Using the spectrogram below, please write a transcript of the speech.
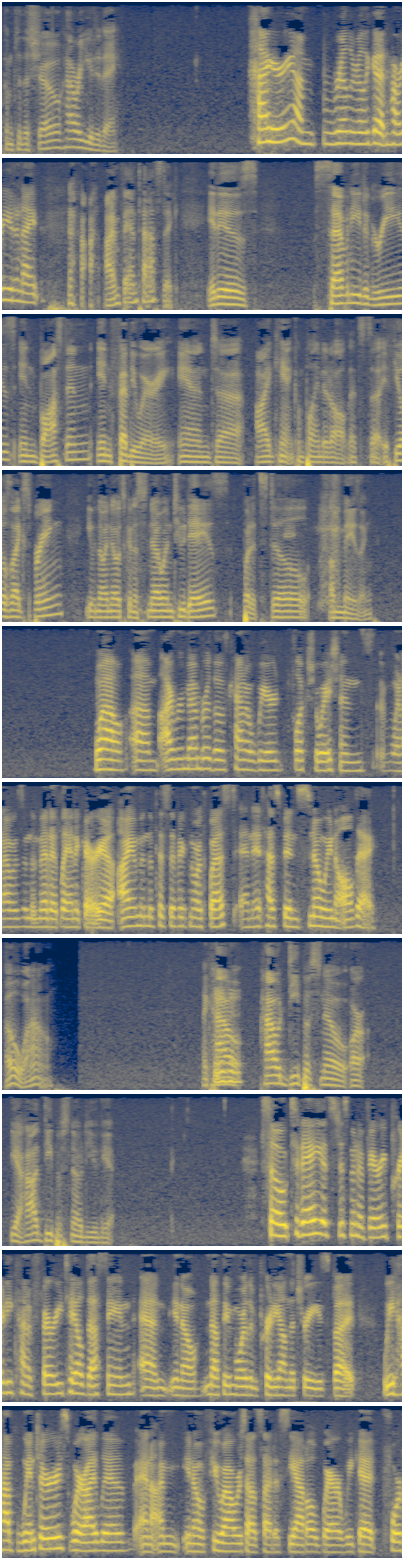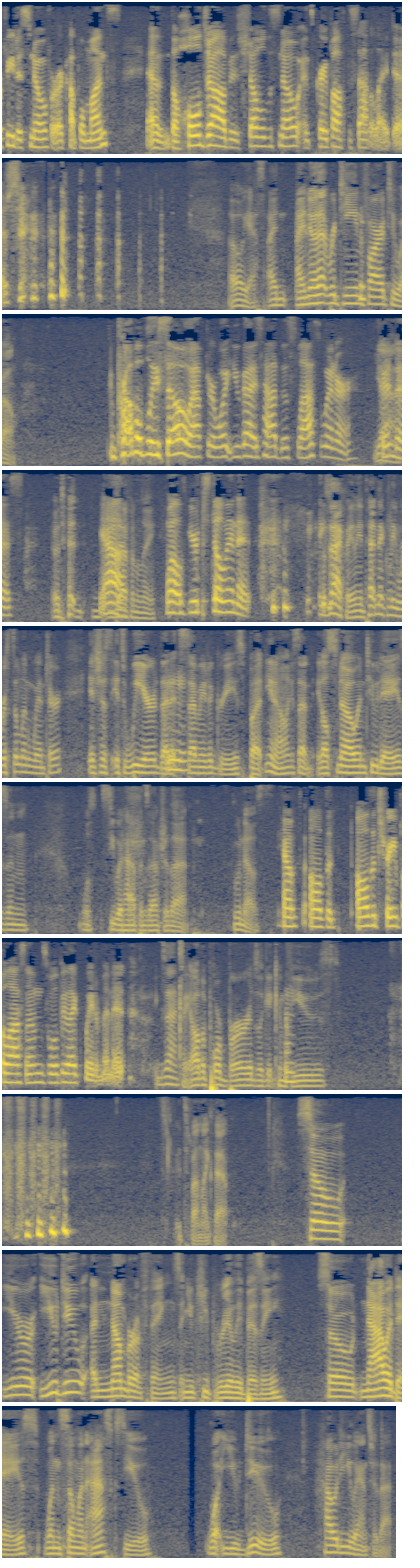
Welcome to the show. How are you today? Hi, Yuri. I'm really, really good. How are you tonight? I'm fantastic. It is 70 degrees in Boston in February, and uh, I can't complain at all. That's uh, it feels like spring, even though I know it's going to snow in two days, but it's still amazing. Wow. Um, I remember those kind of weird fluctuations when I was in the mid Atlantic area. I am in the Pacific Northwest, and it has been snowing all day. Oh wow! Like how Mhm. how deep of snow, or yeah, how deep of snow do you get? So today it's just been a very pretty kind of fairy tale dusting and, you know, nothing more than pretty on the trees. But we have winters where I live and I'm, you know, a few hours outside of Seattle where we get four feet of snow for a couple months. And the whole job is shovel the snow and scrape off the satellite dish. Oh yes, I I know that routine far too well. Probably so after what you guys had this last winter. Yeah. Goodness. yeah, definitely. Well, you're still in it. Exactly. I mean, technically we're still in winter. It's just it's weird that it's Mhm. 70 degrees, but you know, like I said, it'll snow in two days, and we'll see what happens after that. Who knows? Yeah, all the all the tree blossoms will be like, wait a minute. Exactly. All the poor birds will get confused. It's, fun like that. So you're you do a number of things, and you keep really busy. So nowadays, when someone asks you what you do, how do you answer that?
